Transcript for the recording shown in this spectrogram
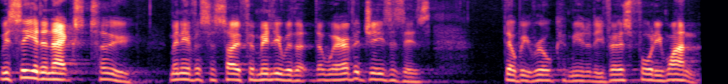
We see it in Acts 2. Many of us are so familiar with it that wherever Jesus is, there'll be real community. Verse 41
